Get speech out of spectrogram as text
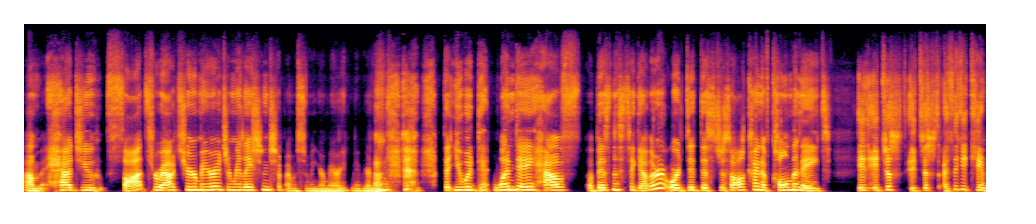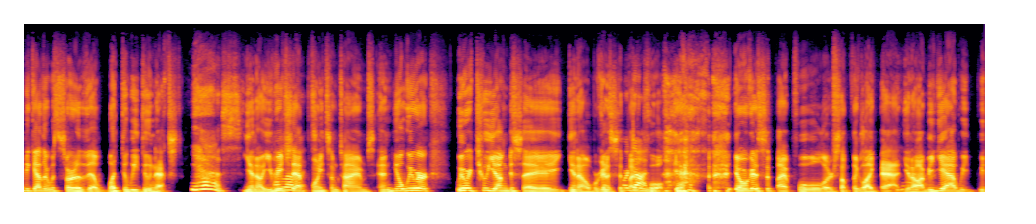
um, had you thought throughout your marriage and relationship, I'm assuming you're married, maybe you're not, mm-hmm. that you would one day have a business together? Or did this just all kind of culminate it, it just it just I think it came together with sort of the what do we do next? Yes. You know, you reach that it. point sometimes, and you know we were we were too young to say you know we're going to sit we're by done. the pool. Yeah, you know we're going to sit by a pool or something like that. Yeah. You know, I mean, yeah, we we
